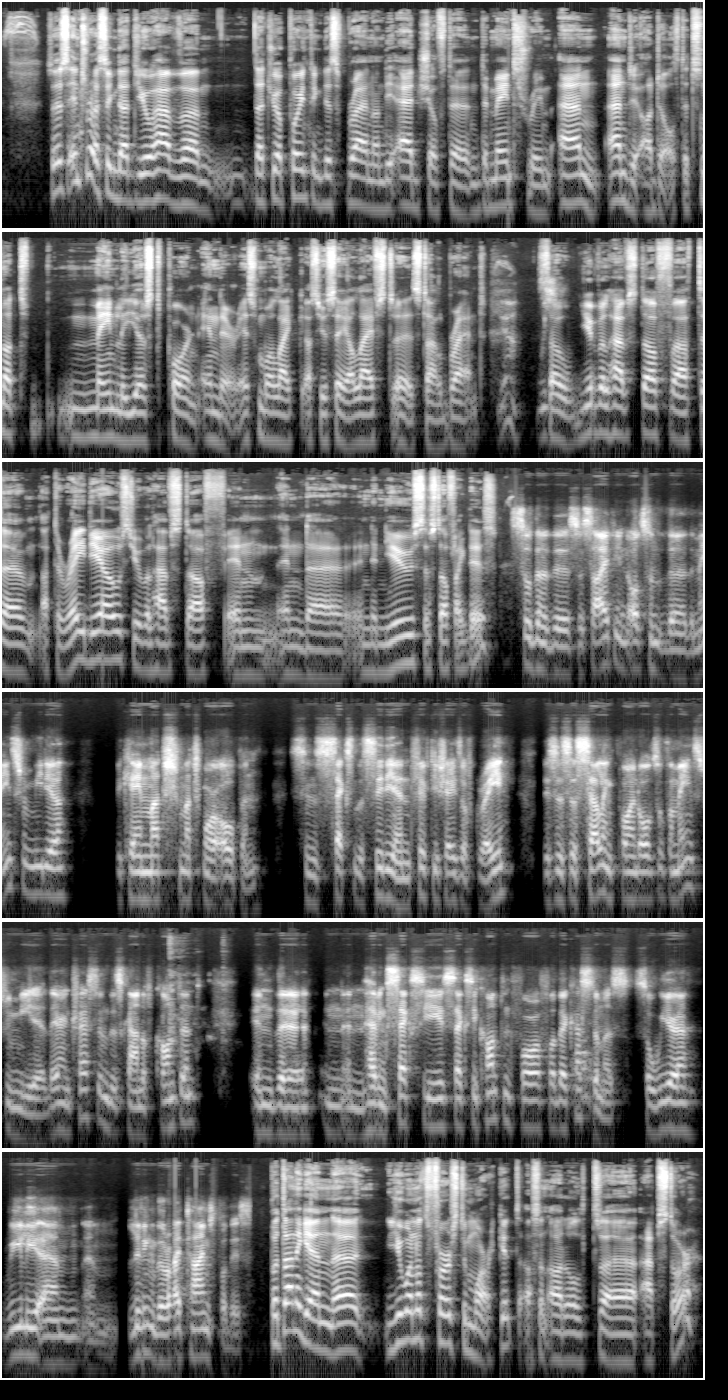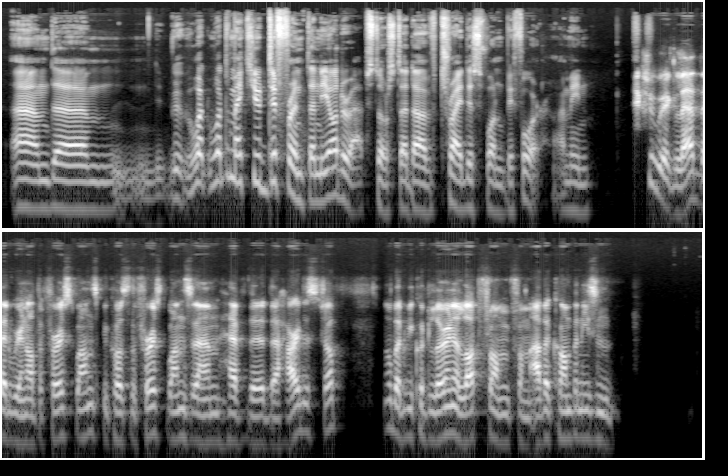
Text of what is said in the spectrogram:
so it's interesting that you have um, that you are pointing this brand on the edge of the the mainstream and and the adult. It's not mainly just porn in there. It's more like, as you say, a lifestyle brand. Yeah. So you will have stuff at um, at the radios. You will have stuff in in the in the news and stuff like this. so the, the society and also the, the mainstream media became much much more open since Sex and the City and Fifty Shades of Grey. This is a selling point also for mainstream media. They're interested in this kind of content, in the in, in having sexy sexy content for for their customers. So we are really um, um, living the right times for this. But then again, uh, you were not first to market as an adult uh, app store. And um, what what makes you different than the other app stores that I've tried this one before? I mean, Actually, we're glad that we're not the first ones because the first ones um, have the, the hardest job. No, but we could learn a lot from from other companies and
